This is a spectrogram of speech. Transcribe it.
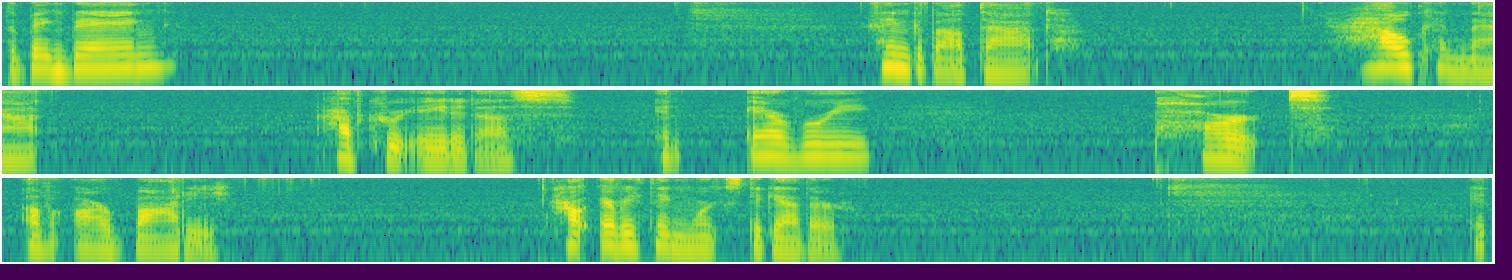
The Big Bang, Think about that. How can that have created us in every part of our body? How everything works together. It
